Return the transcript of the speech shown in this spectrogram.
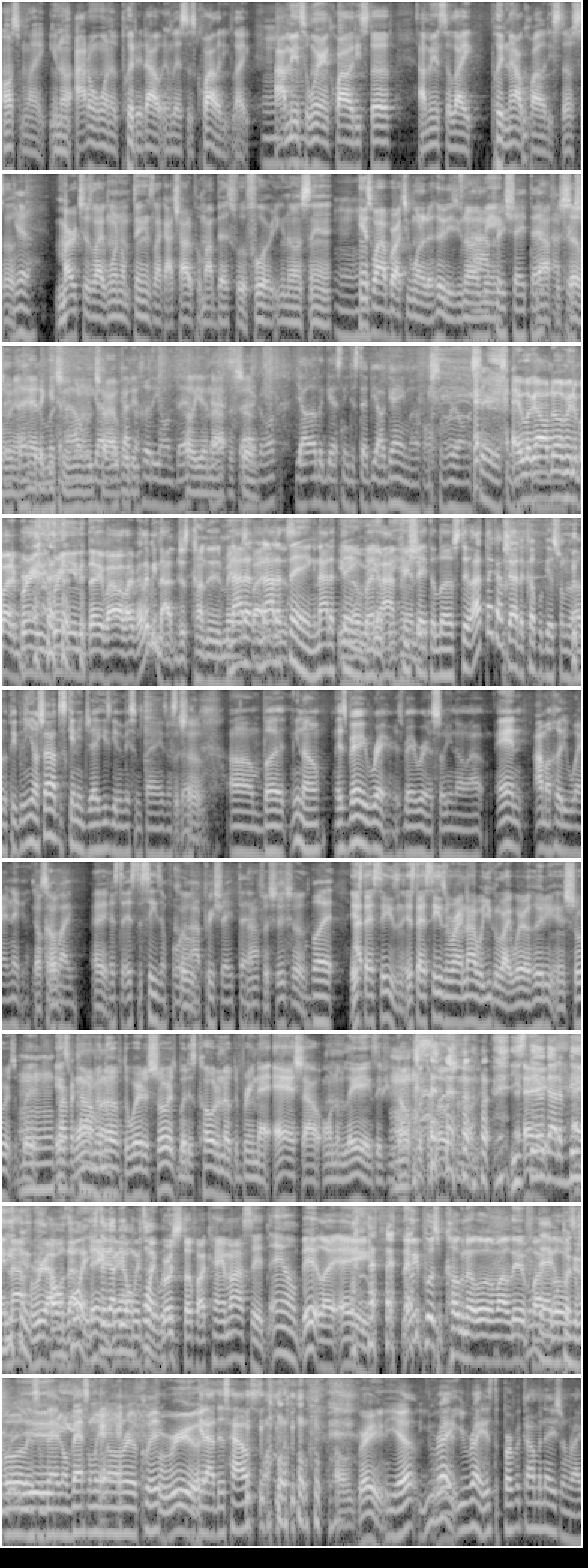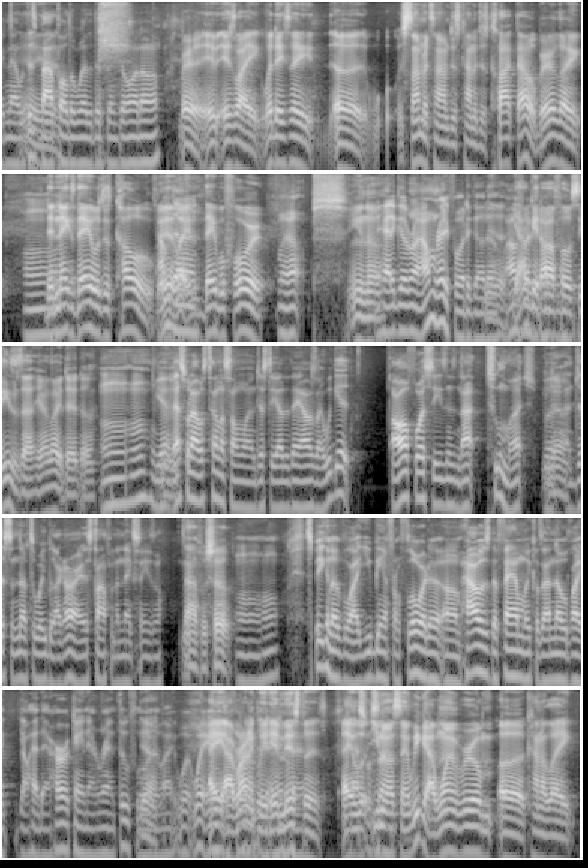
on some like, you know, I don't want to put it out unless it's quality. Like I'm into Mm-hmm. wearing quality stuff. I'm into like putting out quality stuff. So Yeah. Merch is like one of them things like I try to put my best foot forward, you know what I'm saying? Hence why I brought you one of the hoodies, you know what I Mm-hmm. I mean? appreciate that. Nah, I for appreciate sure, man. that. I had to get you looking one out. of them tribe the hoodies. hoodie on deck. Oh, yeah, nah, for sure. daggone. Y'all other guests need to step y'all game up on some real, on a serious note. Hey, look, I don't know if anybody brings bring anything, but I was like, man, let me not just come to the man. not a not a thing, not a you know, thing, but I appreciate the love still. I think I've got a couple gifts from the other people. You know, shout out to Skinny J. He's giving me some things and For stuff. Um, but you know, it's very rare. It's very rare. So you know, I, and I'm a hoodie wearing nigga. So Okay. like, Hey. it's the it's the season for Cool. it. I appreciate that. Nah, for sure, sure. But It's I- that season. It's that season right now where you can like wear a hoodie and shorts, but Mhm, it's warm combo. enough to wear the shorts, but it's cold enough to bring that ash out on them legs if you don't put the lotion on it. You still Hey, gotta be hey, nah, for real. I on was out point. You still gotta be man. I on went point to the with grocery stuff. I came out, I said, "Damn, bit like, hey, let me put some coconut oil on my lip before I go gonna put some here." oil and some daggone Vaseline on real quick. For real. Get out this house. Oh, great. yep, you're Right. You're right. It's the perfect combination right now with Yeah, this yeah. bipolar weather that's been going on. bro. It, it's like what they say. Uh, summertime just kind of just clocked out, bro. Like the next day was just cold. Mm-hmm. I'm It- like done. the day before, Yeah, you know. it had a good run. I'm ready for it to go though. yeah. I was Y'all ready get all four seasons out here. I like that though. Mm-hmm. Yeah, that's what I was telling someone just the other day. I was like, we get all four seasons, not too much, but Yeah. just enough to where you be like, all right, it's time for the next season. Nah, for sure. Mm. Speaking of like you being from Florida, um, how is the family? Because I know like y'all had that hurricane that ran through Florida. Yeah. Like what? what Hey, area of Florida ironically, it missed us. Hey, look, you know up. what I'm saying? We got one real uh, kind of like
